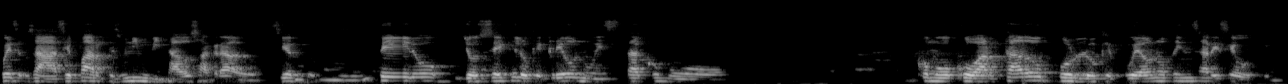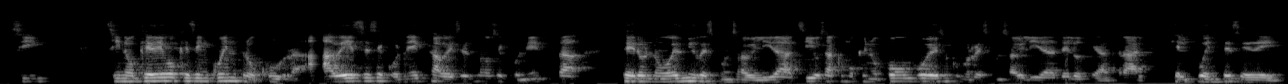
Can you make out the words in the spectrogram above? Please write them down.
pues, o sea, hace parte, es un invitado sagrado, ¿cierto? Pero yo sé que lo que creo no está como, como coartado por lo que pueda o no pensar ese otro, ¿sí? Sino que dejo que ese encuentro ocurra. A veces se conecta, a veces no se conecta, pero no es mi responsabilidad, ¿sí? O sea, como que no pongo eso como responsabilidad de lo teatral, que el puente se dé.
